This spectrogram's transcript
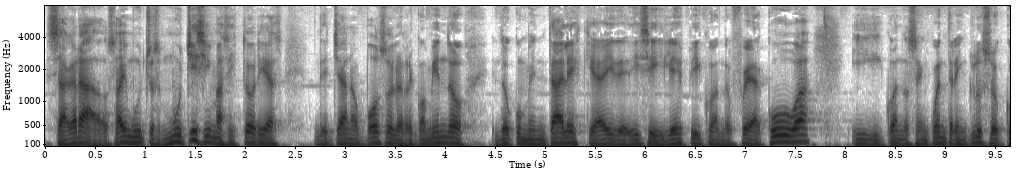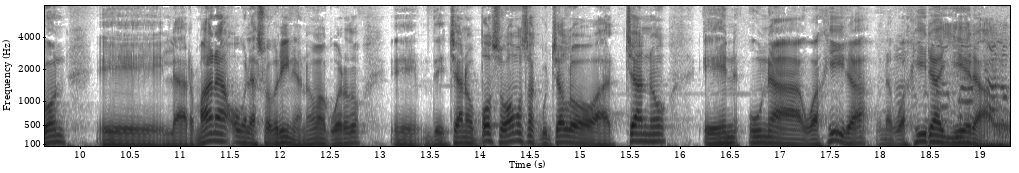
sagrados. Hay muchos, muchísimas historias de Chano Pozo. Les recomiendo documentales que hay de Dizzy Gillespie cuando fue a Cuba y cuando se encuentra incluso con eh, la hermana o la sobrina, no me acuerdo, eh, de Chano Pozo. Vamos a escucharlo a Chano en una guajira, una guajira hierao.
